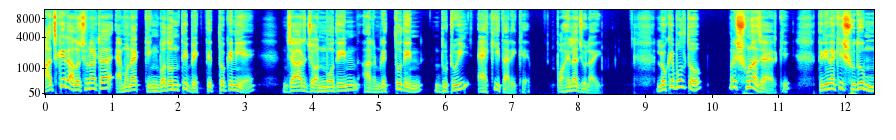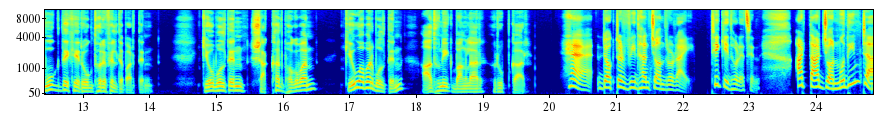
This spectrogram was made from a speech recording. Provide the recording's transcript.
আজকের আলোচনাটা এমন এক কিংবদন্তি ব্যক্তিত্বকে নিয়ে, যার জন্মদিন আর মৃত্যুদিন দুটোই একই তারিখে, পহেলা জুলাই। লোকে বলতো মানে শোনা যায় আর কি, তিনি নাকি শুধু মুখ দেখে রোগ ধরে ফেলতে পারতেন। কেউ বলতেন, সাক্ষাৎ ভগবান। কেউ আবার বলতেন, আধুনিক বাংলার রূপকার। হ্যাঁ ডক্টর বিধানচন্দ্র রায়, ঠিকই ধরেছেন। আর তার জন্মদিনটা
